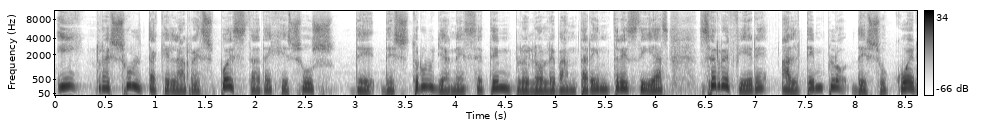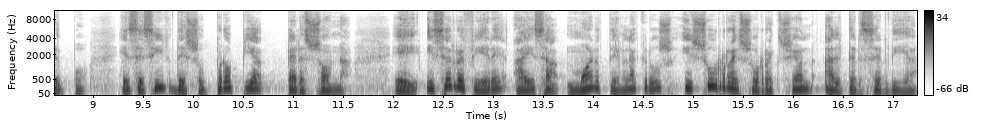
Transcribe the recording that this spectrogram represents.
y resulta que la respuesta de Jesús de destruyan ese templo y lo levantaré en tres días, se refiere al templo de su cuerpo, es decir, de su propia persona. Eh, y se refiere a esa muerte en la cruz y su resurrección al tercer día.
